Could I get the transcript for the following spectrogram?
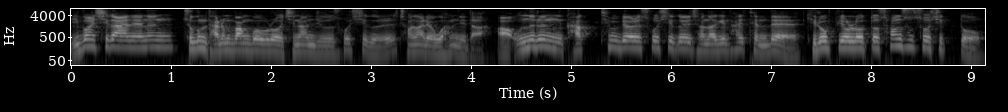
이번 시간에는 조금 다른 방법으로 지난주 소식을 전하려고 합니다. 아, 오늘은 각 팀별 소식을 전하긴 할 텐데 기록별로 또 선수 소식도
